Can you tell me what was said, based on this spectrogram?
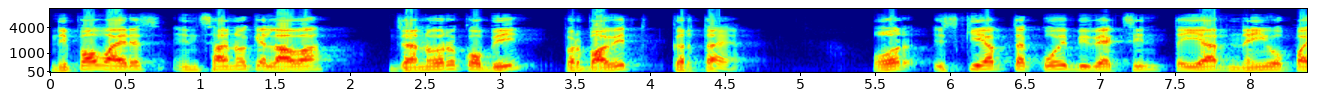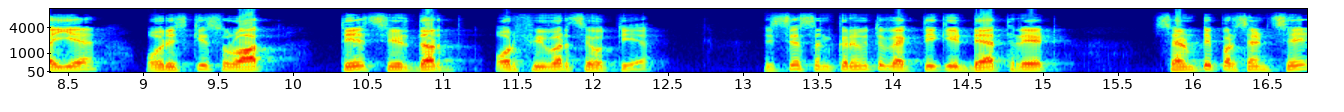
निपा वायरस इंसानों के अलावा जानवरों को भी प्रभावित करता है और इसकी अब तक कोई भी वैक्सीन तैयार नहीं हो पाई है और इसकी शुरुआत तेज सिर दर्द और फीवर से होती है। इससे संक्रमित व्यक्ति की डेथ रेट 70 परसेंट से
